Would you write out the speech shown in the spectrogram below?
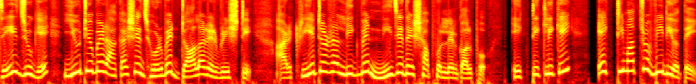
যেই যুগে ইউটিউবের আকাশে ঝরবে ডলারের বৃষ্টি আর ক্রিয়েটররা লিখবেন নিজেদের সাফল্যের গল্প। একটি ক্লিকেই একটিমাত্র ভিডিওতেই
